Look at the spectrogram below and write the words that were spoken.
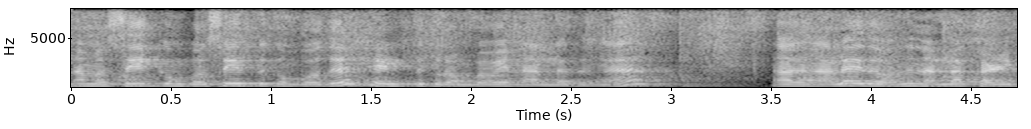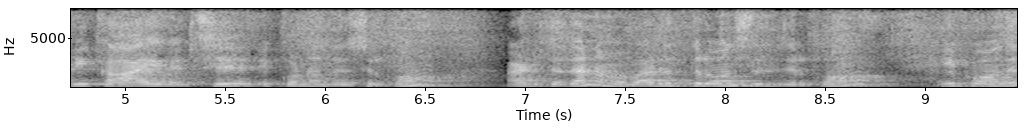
நம்ம சேர்க்கும் போது சேர்த்துக்கும் போது ஹெல்த்துக்கு ரொம்பவே நல்லதுங்க. அதனால் இதை வந்து நல்லா கழுவி காய வச்சு கொண்டு வந்து வச்சுருக்கோம். அடுத்ததான் நம்ம வறுத்துருவோம் செஞ்சுருக்கோம். இப்போ வந்து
